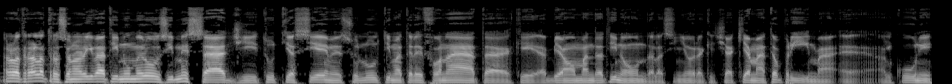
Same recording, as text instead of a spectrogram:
Allora, tra l'altro sono arrivati numerosi messaggi, tutti assieme, sull'ultima telefonata che abbiamo mandato in onda, la signora che ci ha chiamato prima, eh, alcuni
